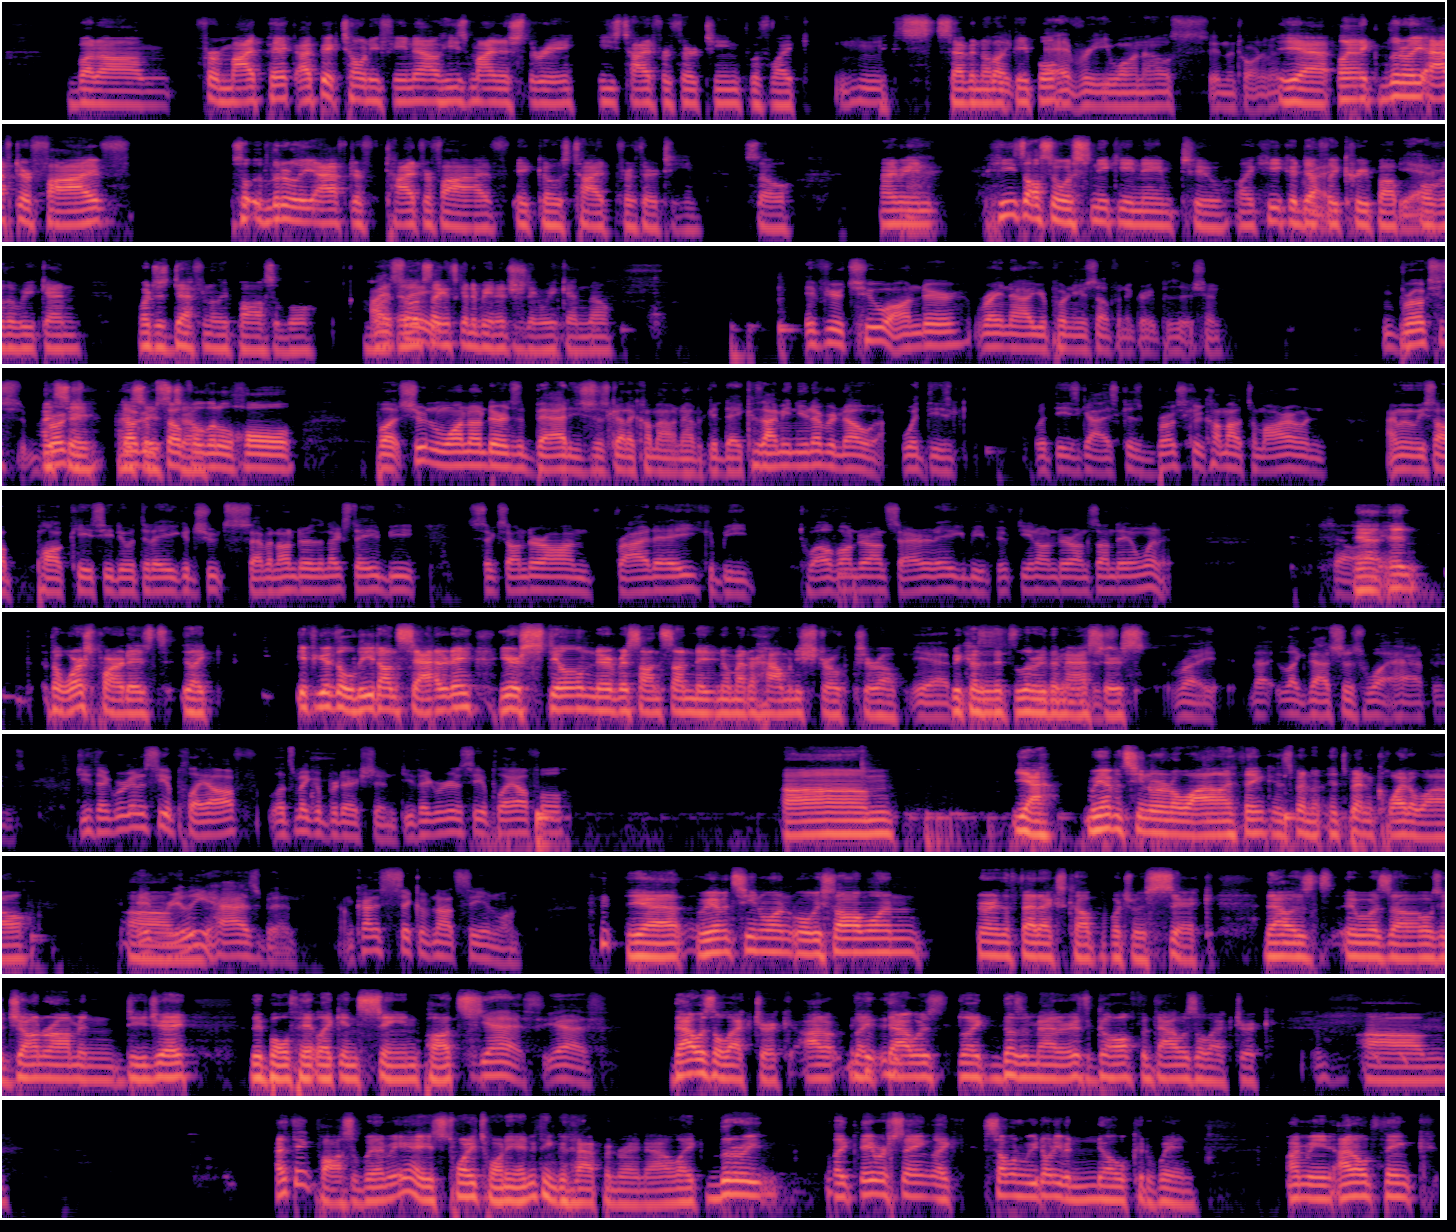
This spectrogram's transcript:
But um for my pick, I picked Tony Finau. He's minus 3. He's tied for 13th with like, hmm like seven other Like people. everyone else in the tournament. Yeah, like literally after five. So literally after tied for five, it goes tied for 13. So, I mean, he's also a sneaky name too. Like he could Right. definitely creep up Yeah. over the weekend, which is definitely possible. But it looks like it's going to be an interesting weekend though. if you're two under right now, you're putting yourself in a great position. Brooks Brooks say- dug himself a little hole, but shooting one under isn't bad. He's just got to come out and have a good day. Because I mean, you never know with these with these guys. Because Brooks could come out tomorrow, and I mean, we saw Paul Casey do it today. He could shoot seven under the next day. He'd be six under on Friday. He could be twelve under on Saturday. He could be fifteen under on Sunday and win it. So I Yeah, mean, and the worst part is like if you have the lead on Saturday, you're still nervous on Sunday no matter how many strokes you're up yeah, because it's literally the really just- Masters. Right. That like that's just what happens. Do you think we're gonna see a playoff? Let's make a prediction. Do you think we're gonna see a playoff full? Um, yeah, we haven't seen one in a while. I think it's been it's been quite a while. it really Um, has been. I'm kind of sick of not seeing one. Yeah, we haven't seen one. Well, we saw one during the FedEx Cup, which was sick. That was it was uh what was it Jon Rahm and DJ? They both hit like insane putts. Yes, yes. That was electric. I don't like that was like doesn't matter. It's golf, but that was electric. Um I think possibly. I mean, yeah, it's 2020. Anything could happen right now. Like literally, like they were saying, like someone we don't even know could win. I mean, I don't think.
